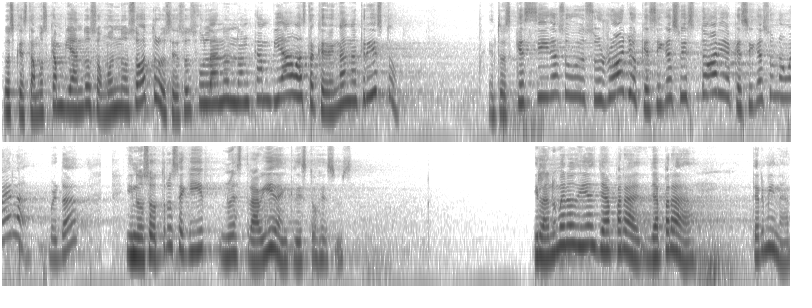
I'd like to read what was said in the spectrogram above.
los que estamos cambiando somos nosotros, esos fulanos no han cambiado hasta que vengan a Cristo. Entonces, que siga su, rollo, que siga su historia, que siga su novela, ¿verdad? Y nosotros seguir nuestra vida en Cristo Jesús. Y la número 10, ya para, ya para terminar,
